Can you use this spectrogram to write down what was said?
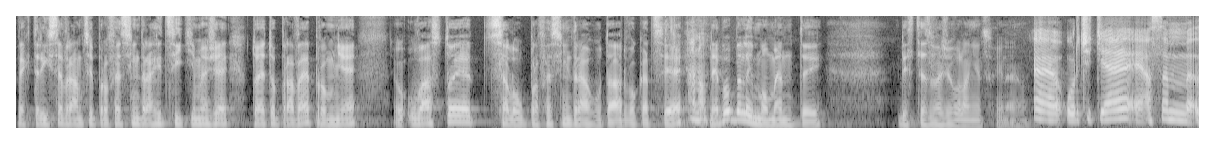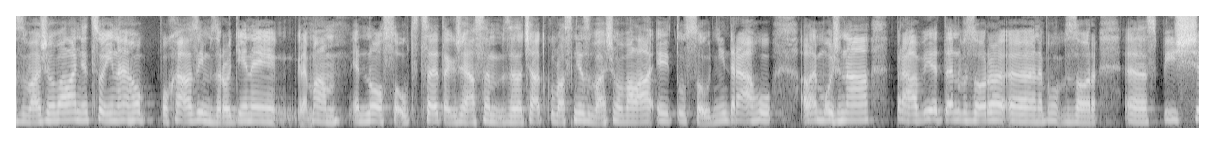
ve kterých se v rámci profesní dráhy cítíme, že to je to pravé pro mě. U vás to je celou profesní dráhu, ta advokacie? Ano. Nebo byly momenty, kdy jste zvažovala něco jiného? E, určitě, já jsem zvažovala něco jiného, pocházím z rodiny, kde mám jednoho soudce, takže já jsem ze začátku vlastně zvažovala i tu soudní dráhu, ale možná právě ten vzor, e, nebo vzor, e, spíš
